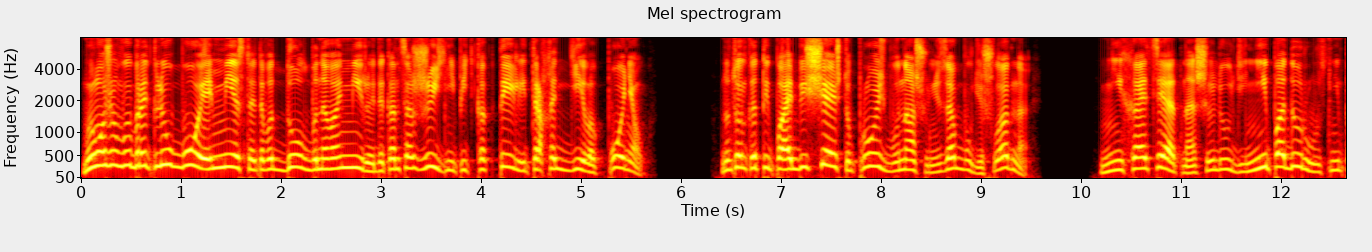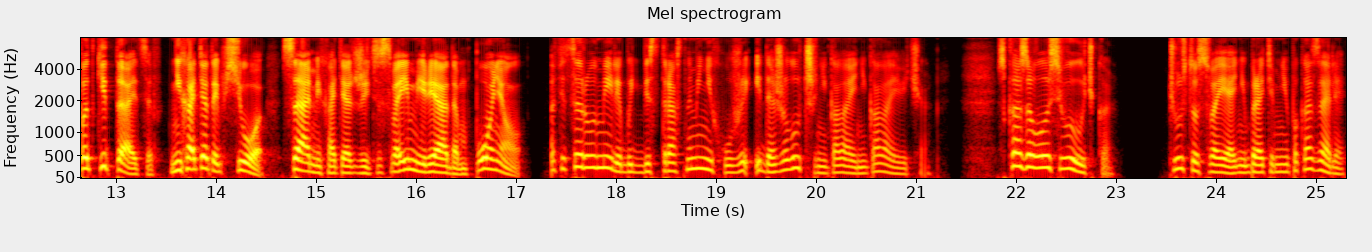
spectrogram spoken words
Мы можем выбрать любое место этого долбанного мира и до конца жизни пить коктейли и трахать девок, понял? Но только ты пообещай, что просьбу нашу не забудешь, ладно? Не хотят наши люди ни под урус, ни под китайцев. Не хотят и все. Сами хотят жить со своими рядом, понял? Офицеры умели быть бесстрастными не хуже и даже лучше Николая Николаевича. Сказывалась выучка. Чувства свои они братьям не показали,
